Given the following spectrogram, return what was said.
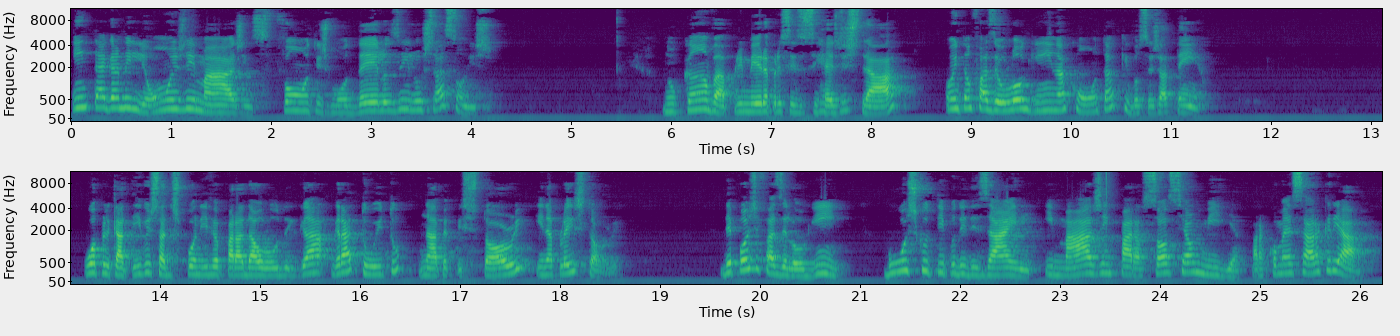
integra milhões de imagens, fontes, modelos e ilustrações. No Canva, primeiro é preciso se registrar ou então fazer o login na conta que você já tenha. O aplicativo está disponível para download gratuito na App Store e na Play Store. Depois de fazer login, busque o tipo de design imagem para social media para começar a criar.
